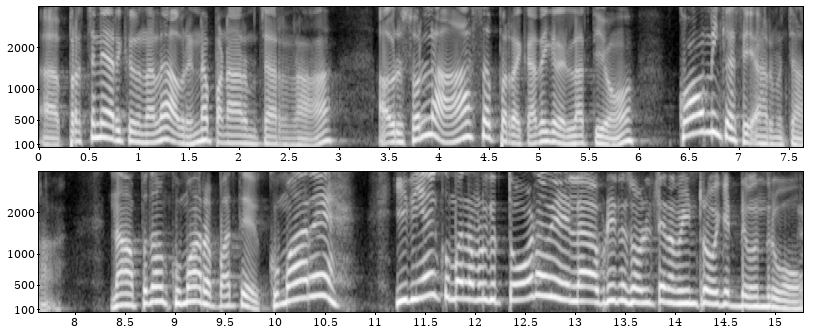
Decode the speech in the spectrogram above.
பிரச்சனையாக இருக்கிறதுனால அவர் என்ன பண்ண ஆரம்பிச்சாருன்னா அவர் சொல்ல ஆசைப்படுற கதைகள் எல்லாத்தையும் காமிக்காக செய்ய ஆரம்பிச்சாராம். நான் அப்போ தான் குமாரை பார்த்து குமாரே இது ஏன் குமார் நம்மளுக்கு தோணவே இல்லை? அப்படின்னு சொல்லிட்டு நம்ம இன்ட்ரோ கேட்டு வந்துடுவோம்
